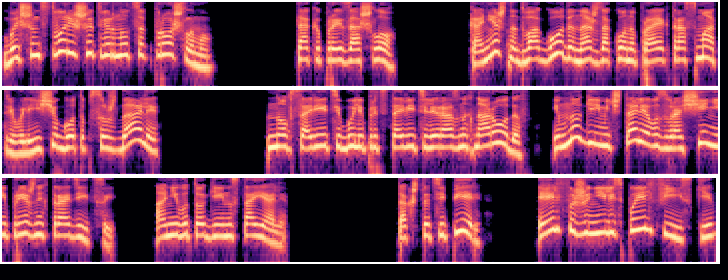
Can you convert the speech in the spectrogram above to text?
большинство решит вернуться к прошлому. Так и произошло. Конечно, два года наш законопроект рассматривали, еще год обсуждали, но в Совете были представители разных народов, и многие мечтали о возвращении прежних традиций. Они в итоге и настояли. Так что теперь эльфы женились по-эльфийски.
